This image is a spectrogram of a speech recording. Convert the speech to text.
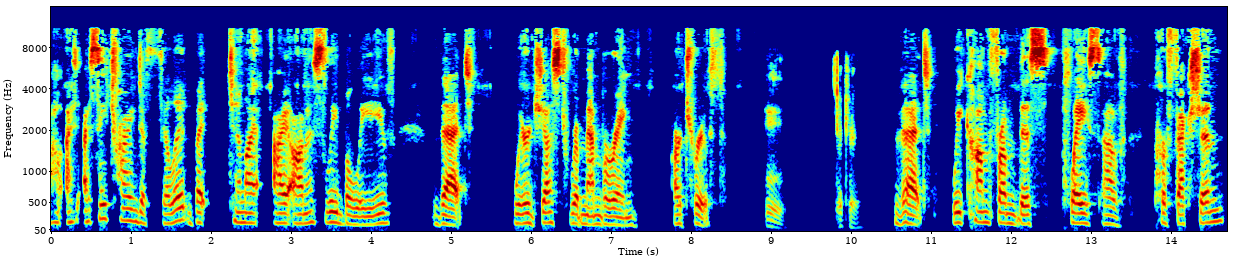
well, I, I say trying to fill it, but Tim, I, I honestly believe that we're just remembering our truth. Okay, that we come from this place of perfection.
